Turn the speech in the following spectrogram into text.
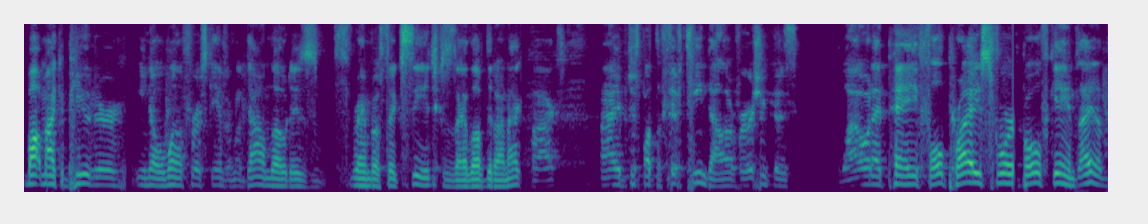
bought my computer. You know, one of the first games I'm going to download is Rainbow Six Siege because I loved it on Xbox. I just bought the fifteen dollar version because why would I pay full price for both games? I am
